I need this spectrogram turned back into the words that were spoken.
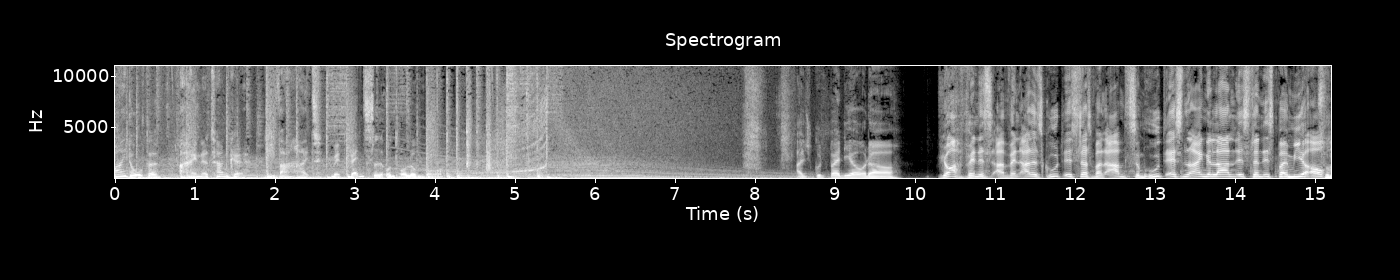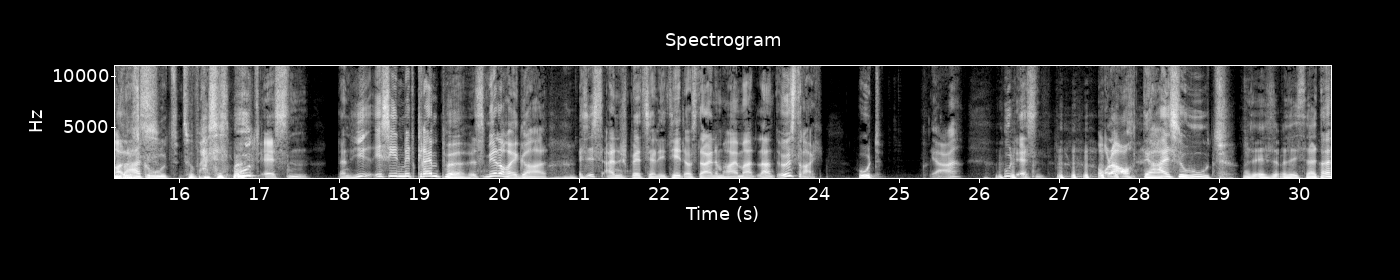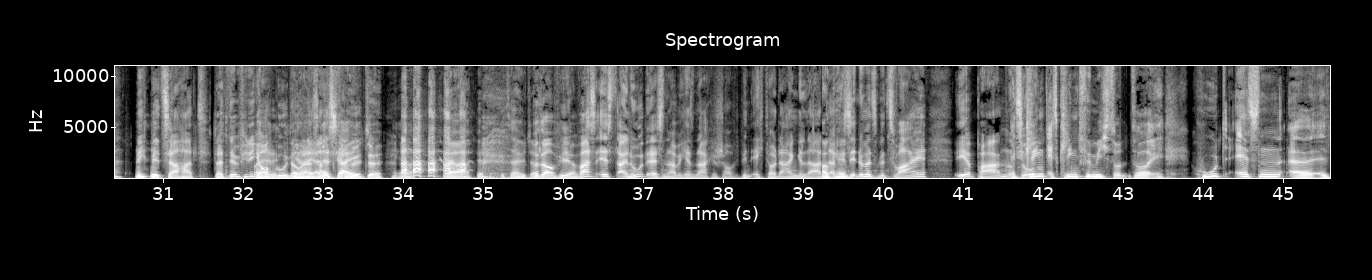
Zwei Dope, eine Tanke. Die Wahrheit mit Wenzel und Olumbo. Alles gut bei dir oder? Ja, wenn es, wenn alles gut ist, dass man abends zum Hutessen eingeladen ist, dann ist bei mir auch Zum alles was? gut. Zu was ist man? Hutessen. Dann hier ist ihn mit Krempe. Ist mir doch egal. Es ist eine Spezialität aus deinem Heimatland Österreich. Hut. Ja. Hutessen. Oder auch der heiße Hut. Was ist, was ist das? Hä? Nicht Pizza Hut. Das finde ich auch gut, aber Ja, das ja, heißt ist ja. Hütte. Ja, ja Pizzahütte. Pass auf, hier. Was ist ein Hutessen? Habe ich jetzt nachgeschaut. Ich bin echt heute eingeladen. Okay. Wir sind übrigens mit zwei Ehepaaren und Es so. klingt, es klingt für mich so, so äh, Hut essen, äh,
